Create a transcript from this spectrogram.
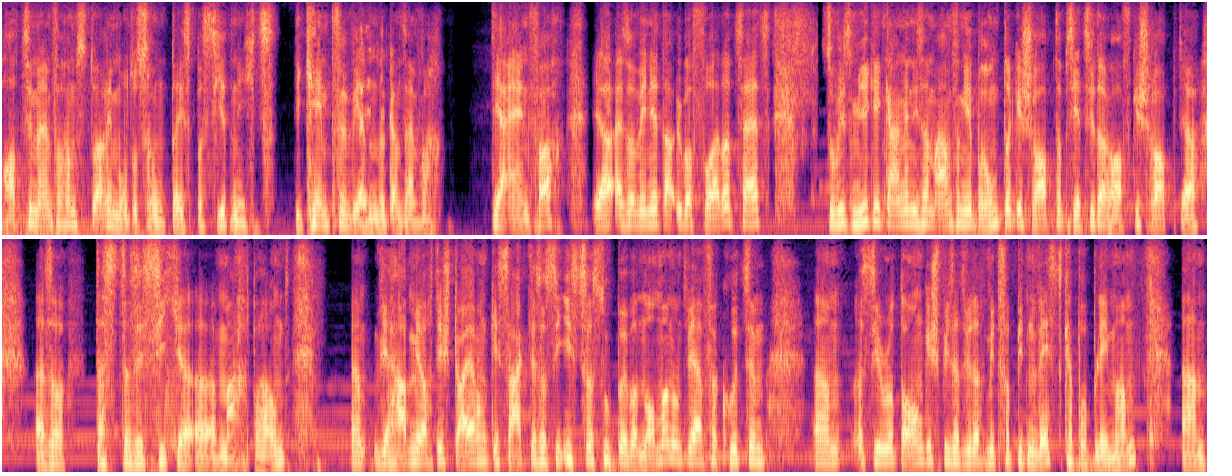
haut ihm einfach am Story-Modus runter. Es passiert nichts. Die Kämpfe werden nur ganz einfach sehr einfach. Ja, also wenn ihr da überfordert seid, so wie es mir gegangen ist am Anfang, ich habe runtergeschraubt, habe es jetzt wieder raufgeschraubt. Ja, also das, das ist sicher äh, machbar. Und ähm, wir haben ja auch die Steuerung gesagt, also sie ist zwar super übernommen und wer vor kurzem ähm, Zero Dawn gespielt hat, wird auch mit Forbidden West kein Problem haben. Ähm,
